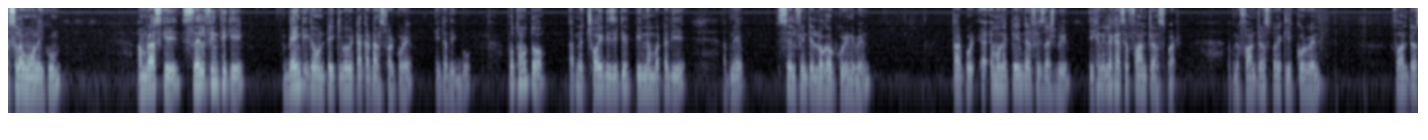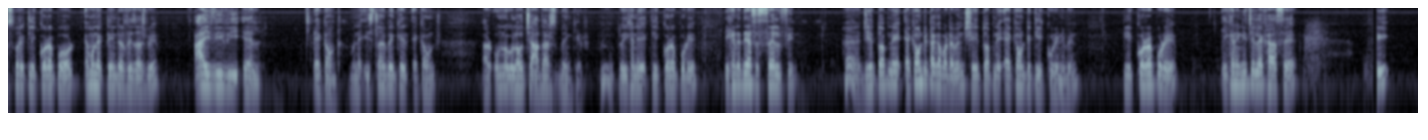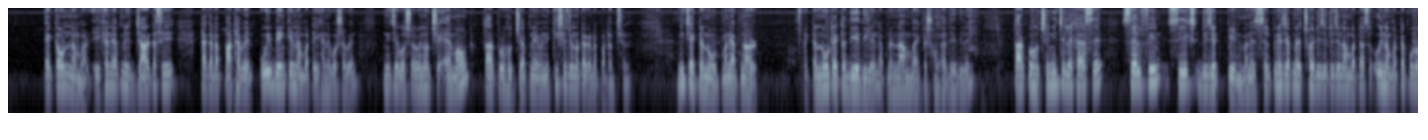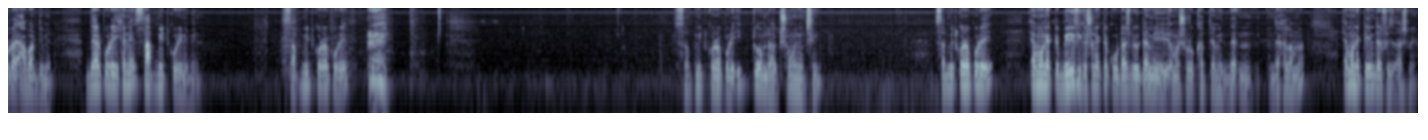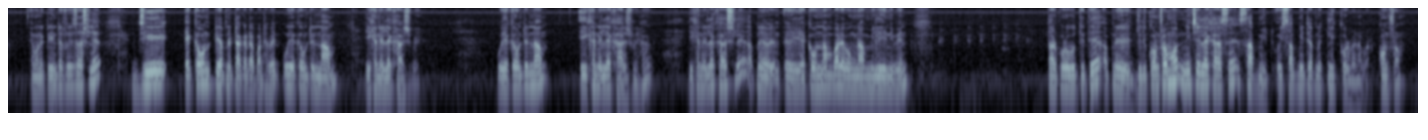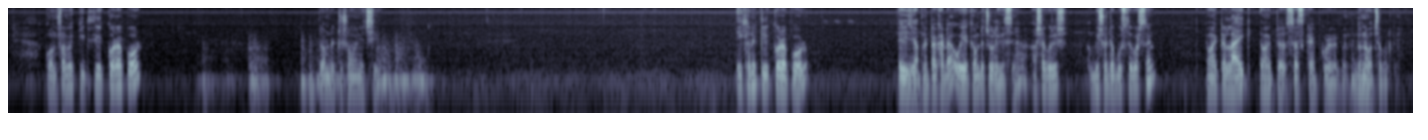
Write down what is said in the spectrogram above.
আসসালামু আলাইকুম। আমরা আজকে সেলফিন থেকে ব্যাংক অ্যাকাউন্টে কীভাবে টাকা ট্রান্সফার করে, এটা দেখব। প্রথমত, আপনি ছয় ডিজিটের পিন নাম্বারটা দিয়ে আপনি সেলফিনটে লগ আউট করে নেবেন। তারপর এমন একটা ইন্টারফেস আসবে। এখানে লেখা আছে ফান্ড ট্রান্সফার আপনি ফান্ড ট্রান্সফারে ক্লিক করবেন। ফান্ড ট্রান্সফারে ক্লিক করার পর এমন একটা ইন্টারফেস আসবে আইভিভিএল অ্যাকাউন্ট মানে ইসলামী ব্যাংকের অ্যাকাউন্ট আর অন্যগুলো হচ্ছে আদার্স ব্যাংকের। তো এখানে ক্লিক করার পরে এখানে দেওয়া আছে সেলফিন। হ্যাঁ যেহেতু আপনি অ্যাকাউন্টে টাকা পাঠাবেন, সেহেতু আপনি অ্যাকাউন্টে ক্লিক করে নেবেন। ক্লিক করার পরে এখানে নিচে লেখা আছে অ্যাকাউন্ট নাম্বার এখানে আপনি যার কাছে টাকাটা পাঠাবেন, ওই ব্যাংকের নাম্বারটা এখানে বসাবেন। নিচে বসাবেন হচ্ছে অ্যামাউন্ট তারপর হচ্ছে আপনি মানে কিসের জন্য টাকাটা পাঠাচ্ছেন। নিচে একটা নোট মানে আপনার একটা নোট একটা দিয়ে দিলেন, আপনার নাম বা একটা সংখ্যা দিয়ে দিলেন। তারপর হচ্ছে নিচে লেখা আছে সেলফিন সিক্স ডিজিট পিন মানে সেলফিনের যে আপনার ছয় ডিজিটের যে নাম্বারটা আছে, ওই নাম্বারটা পুনরায় আবার দিবেন। দেওয়ার পরে এখানে সাবমিট করে নেবেন। সাবমিট করার পরে সাবমিট করার পরে একটু আমরা সময় নিচ্ছি। সাবমিট করার পরে এমন একটা ভেরিফিকেশন একটা কোড আসবে, ওইটা আমি আমার সুরক্ষার্থে আমি দেখালাম না। এমন একটা ইন্টারফেস আসবে। এমন একটা ইন্টারফেস আসলে যে অ্যাকাউন্টে আপনি টাকাটা পাঠাবেন, ওই অ্যাকাউন্টের নাম এখানে লেখা আসবে। ওই অ্যাকাউন্টের নাম এইখানে লেখা আসবে হ্যাঁ? এখানে লেখা আসলে আপনি অ্যাকাউন্ট নাম্বার এবং নাম মিলিয়ে নেবেন। তার পরবর্তীতে আপনি যদি কনফার্ম হন, নিচে লেখা আছে সাবমিট ওই সাবমিটে আপনি ক্লিক করবেন আবার কনফার্ম কনফার্মে ক্লিক করার পর একটু আমরা একটু সময় নিচ্ছি। এখানে ক্লিক করার পর, এই যে আপনার টাকাটা ওই অ্যাকাউন্টে চলে গেছে হ্যাঁ? আশা করি বিষয়টা বুঝতে পারছেন। এবং একটা লাইক এবং একটা সাবস্ক্রাইব করে রাখবেন। ধন্যবাদ সকলকে।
